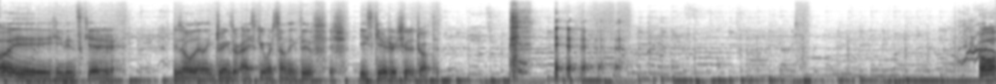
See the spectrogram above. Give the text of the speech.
Oh, he didn't scare her. He was holding like drinks or ice cream or something too. If he scared her, she should have dropped it. oh!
